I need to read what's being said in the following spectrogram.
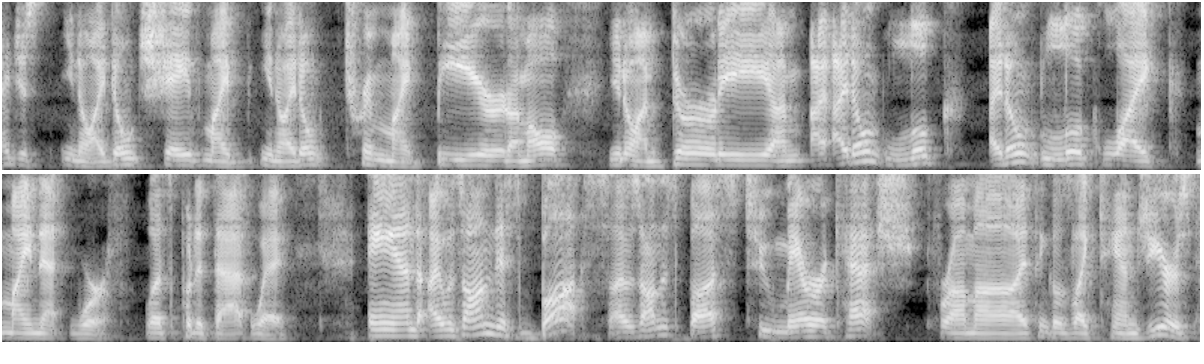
I just, you know, I don't shave my, you know, I don't trim my beard. I'm all, you know, I'm dirty. I'm, I, I don't look I don't look like my net worth. Let's put it that way. And I was on this bus. I was on this bus to Marrakesh from uh, I think it was like Tangiers,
